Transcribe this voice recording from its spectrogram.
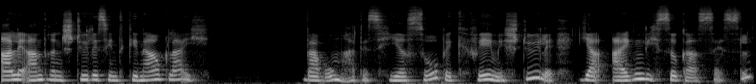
alle anderen Stühle sind genau gleich. Warum hat es hier so bequeme Stühle, ja eigentlich sogar Sessel?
